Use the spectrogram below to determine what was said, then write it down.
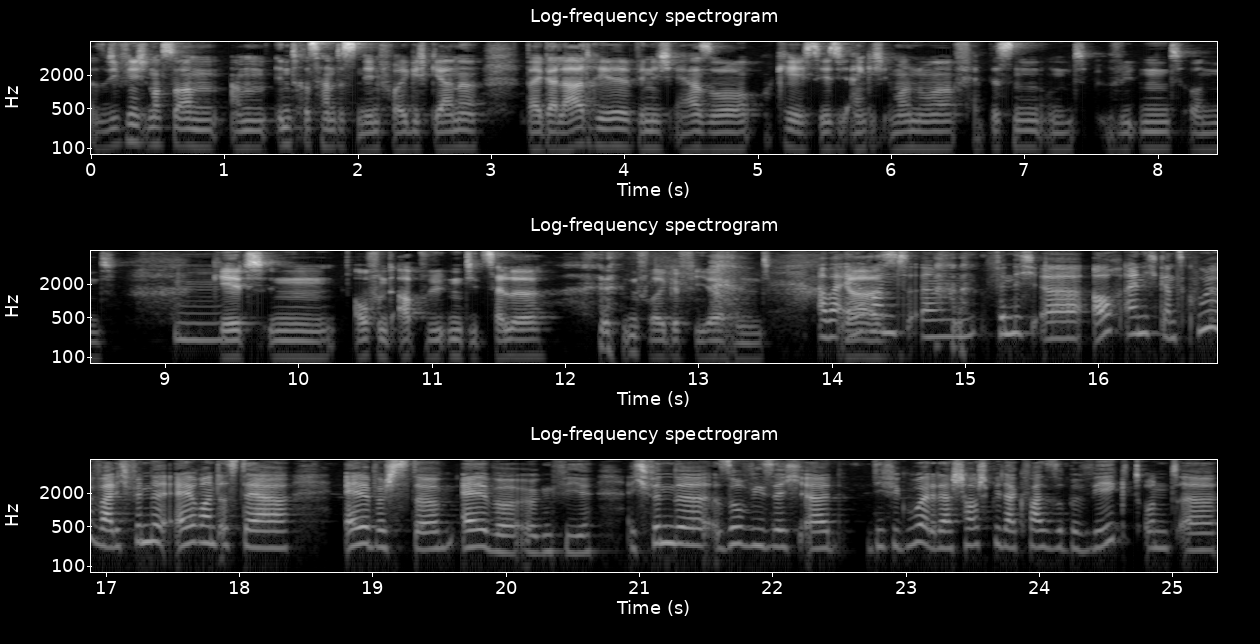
Also die finde ich noch so am, am interessantesten, den folge ich gerne. Bei Galadriel bin ich eher so, okay, ich sehe sie eigentlich immer nur verbissen und wütend und mhm. geht in auf und ab wütend die Zelle in Folge 4 und aber ja, Elrond ähm, finde ich äh, auch eigentlich ganz cool, weil ich finde Elrond ist der elbischste Elbe irgendwie. Ich finde, so wie sich äh, die Figur der Schauspieler quasi so bewegt und äh,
